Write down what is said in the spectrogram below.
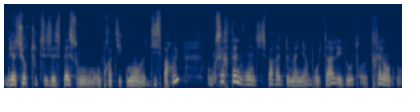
Bien sûr, toutes ces espèces ont, pratiquement disparu, donc certaines vont disparaître de manière brutale et d'autres très lentement.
